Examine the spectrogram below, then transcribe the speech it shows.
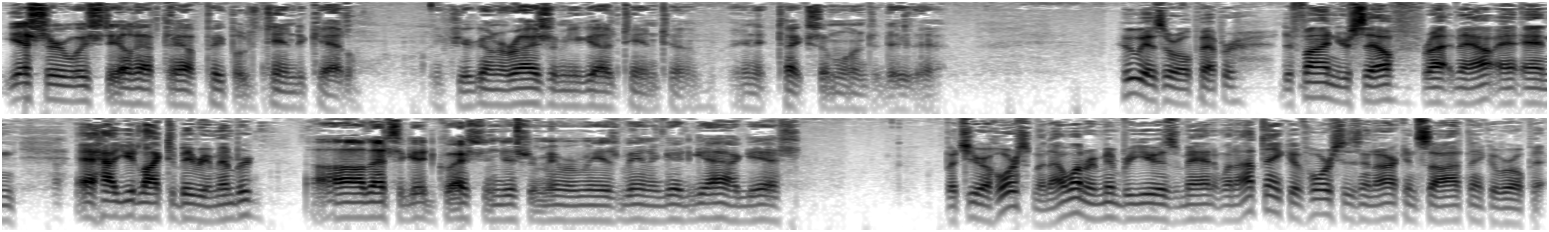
Yes, sir. We still have to have people to tend to cattle. If you're going to raise them, you got to tend to them, and it takes someone to do that. Who is Earl Pepper? Define yourself right now, and, and uh, how you'd like to be remembered. Oh, that's a good question. Just remember me as being a good guy, I guess but you're a horseman. I want to remember you as a man. When I think of horses in Arkansas, I think of Earl Pepper.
